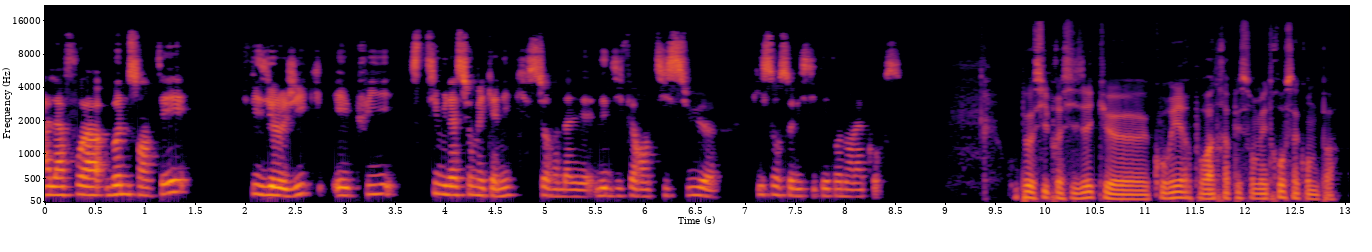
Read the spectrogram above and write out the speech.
à la fois bonne santé physiologique et puis stimulation mécanique sur les différents tissus qui sont sollicités pendant la course. On peut aussi préciser que courir pour attraper son métro, ça compte pas.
